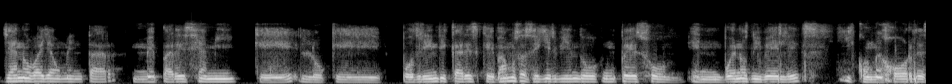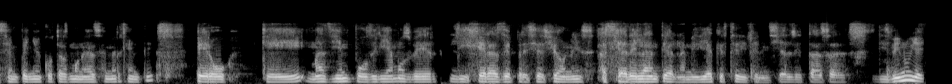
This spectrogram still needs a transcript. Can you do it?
ya no vaya a aumentar, me parece a mí que lo que podría indicar es que vamos a seguir viendo un peso en buenos niveles y con mejor desempeño que otras monedas emergentes, pero que más bien podríamos ver ligeras depreciaciones hacia adelante a la medida que este diferencial de tasas disminuye.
